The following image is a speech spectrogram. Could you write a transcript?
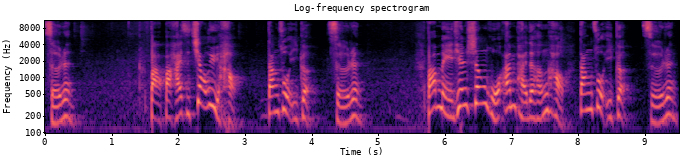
责任，把把孩子教育好当做一个责任，把每天生活安排的很好当做一个。责任，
